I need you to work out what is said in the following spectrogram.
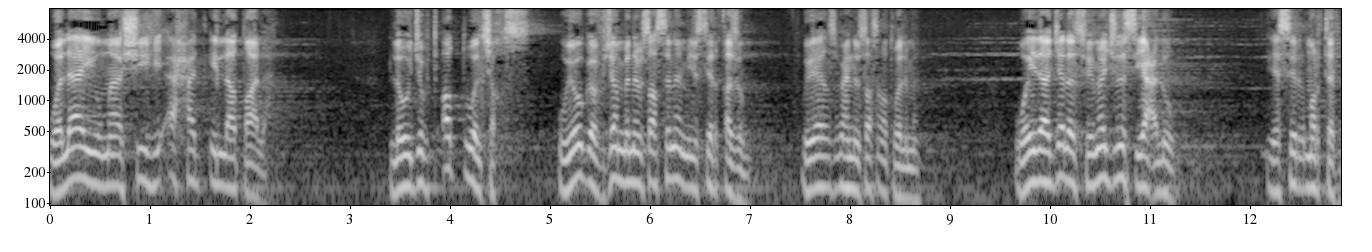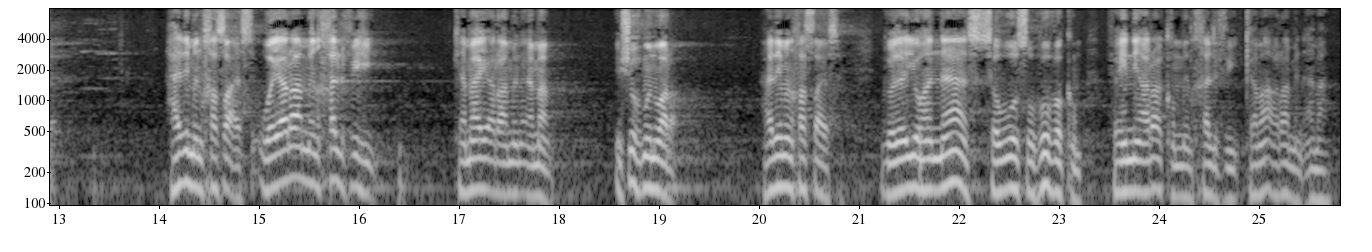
ولا يماشيه أحد إلا طاله. لو جبت أطول شخص ويوقف جنب النبي صلى الله عليه وسلم يصير قزم ويصبح النبي صلى الله عليه وسلم أطول منه. وإذا جلس في مجلس يعلو يصير مرتفع. هذه من خصائص ويرى من خلفه كما يرى من أمام. يشوف من وراء. هذه من خصائصه. يقول أيها الناس سووا صفوفكم فإني أراكم من خلفي كما أرى من أمام.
